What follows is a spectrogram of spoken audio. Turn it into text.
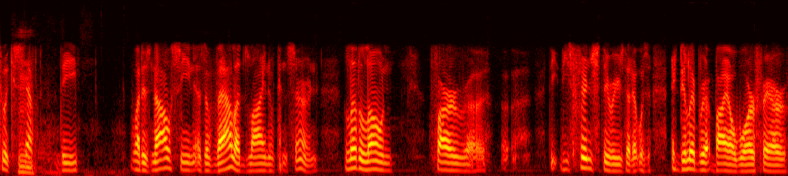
to accept hmm. the what is now seen as a valid line of concern, let alone far uh, the, these fringe theories that it was a deliberate biowarfare.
